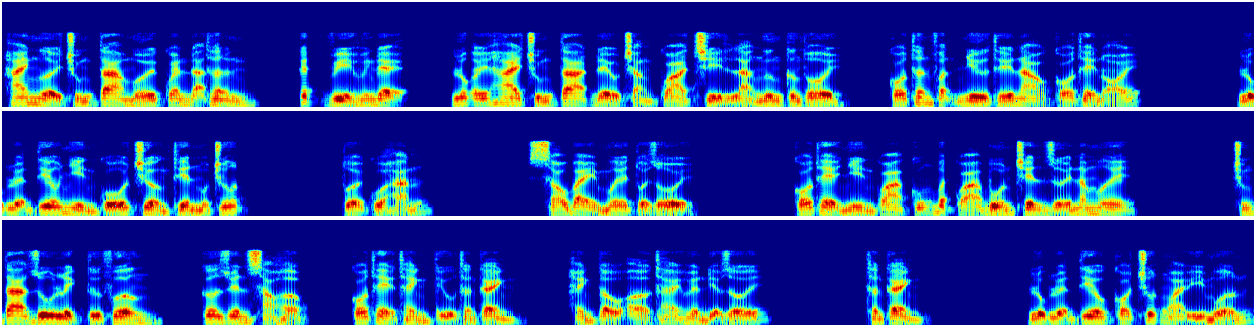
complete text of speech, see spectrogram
hai người chúng ta mới quen đã thân, kết vì huynh đệ, lúc ấy hai chúng ta đều chẳng qua chỉ là ngưng cương thôi, có thân phận như thế nào có thể nói. Lục luyện tiêu nhìn cố trường thiên một chút. Tuổi của hắn, 6-70 tuổi rồi. Có thể nhìn qua cũng bất quá 4 trên dưới 50. Chúng ta du lịch tứ phương, cơ duyên xảo hợp, có thể thành tựu thần cảnh, hành tẩu ở Thái huyền địa giới. Thần cảnh. Lục luyện tiêu có chút ngoài ý muốn.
